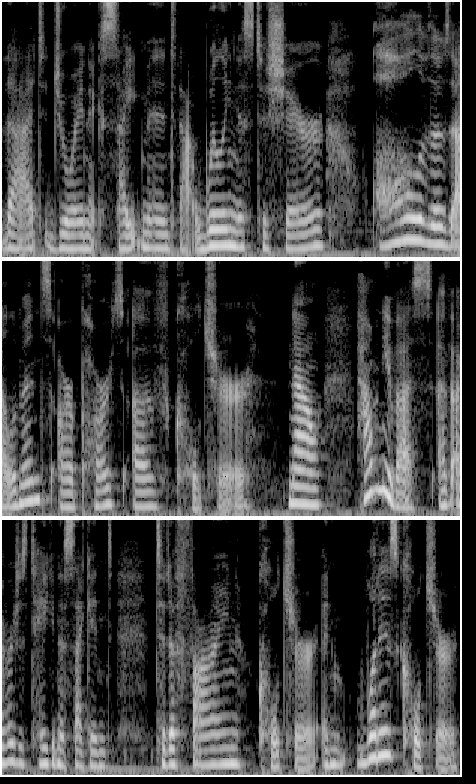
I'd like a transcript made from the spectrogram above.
that joy and excitement, that willingness to share, all of those elements are part of culture. Now, how many of us have ever just taken a second to define culture? And what is culture?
